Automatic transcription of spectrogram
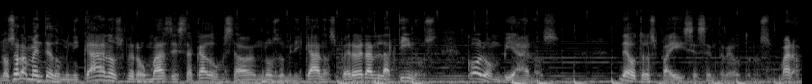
No solamente dominicanos, pero más destacados estaban los dominicanos, pero eran latinos, colombianos, de otros países entre otros. Bueno,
